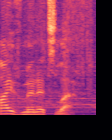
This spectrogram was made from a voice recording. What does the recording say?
Five minutes left.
